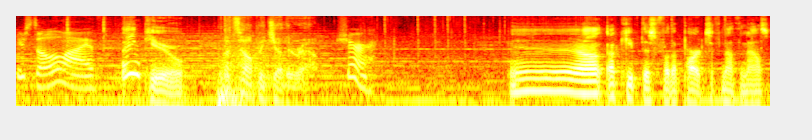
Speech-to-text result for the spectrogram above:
You're still alive. Thank you. Let's help each other out. Sure. Eh, I'll, I'll keep this for the parts, if nothing else.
